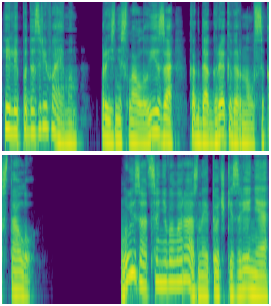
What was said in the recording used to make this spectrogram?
или подозреваемым, произнесла Луиза, когда Грег вернулся к столу. Луиза оценивала разные точки зрения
